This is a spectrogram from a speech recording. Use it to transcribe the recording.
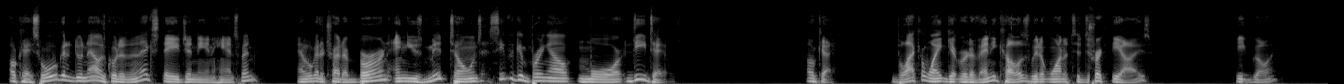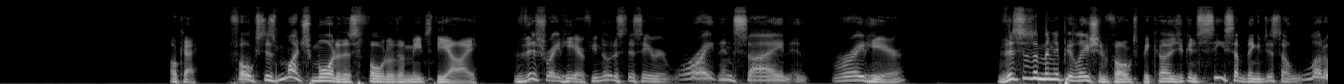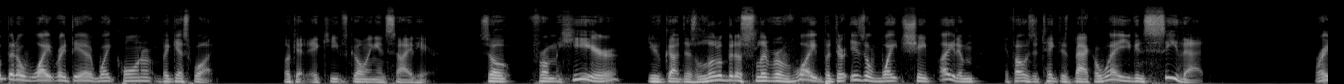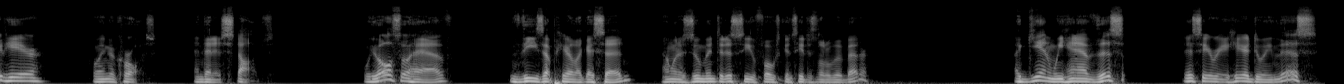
Okay, so what we're going to do now is go to the next stage in the enhancement, and we're going to try to burn and use midtones, see if we can bring out more details. Okay, black and white, get rid of any colors. We don't want it to trick the eyes. Keep going. Okay, folks, there's much more to this photo than meets the eye. This right here, if you notice this area right inside, right here, this is a manipulation, folks, because you can see something, just a little bit of white right there, white corner, but guess what? Look at it, it keeps going inside here. So from here, you've got this little bit of sliver of white, but there is a white shaped item. If I was to take this back away, you can see that right here going across, and then it stops. We also have these up here, like I said. I'm going to zoom into this so you folks can see this a little bit better. Again, we have this, this area here doing this,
